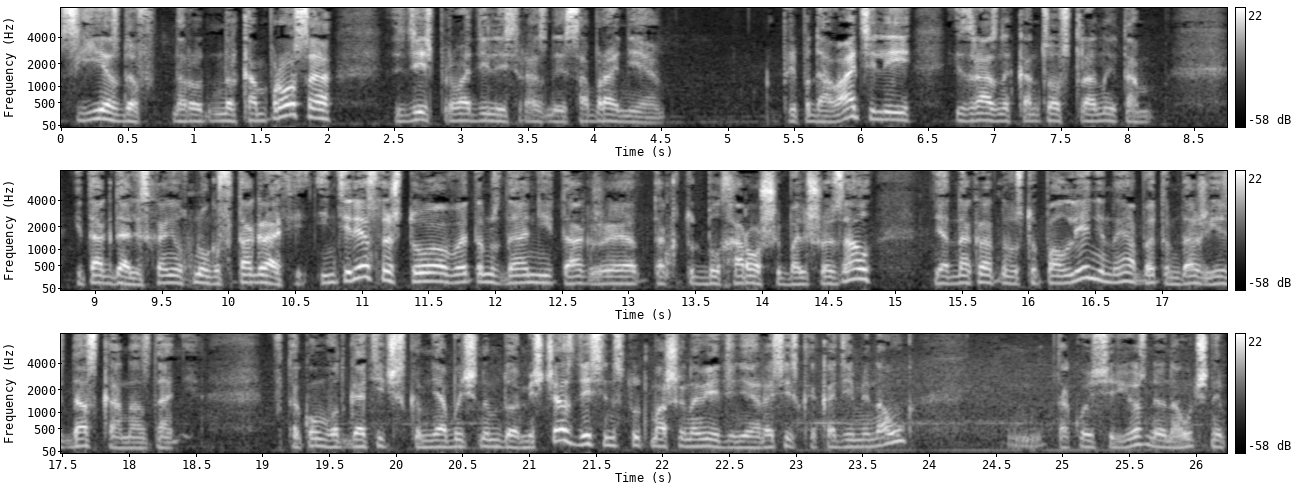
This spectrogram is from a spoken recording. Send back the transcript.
съездов народ, наркомпроса. Здесь проводились разные собрания преподавателей из разных концов страны там и так далее. Сохранилось много фотографий. Интересно, что в этом здании также, так как тут был хороший большой зал, неоднократно выступал Ленин, и об этом даже есть доска на здании в таком вот готическом необычном доме. Сейчас здесь Институт машиноведения Российской Академии Наук, такое серьезное научное,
